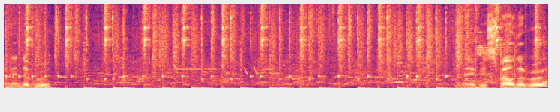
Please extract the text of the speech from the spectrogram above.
and then the root. And then if you smell the root,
